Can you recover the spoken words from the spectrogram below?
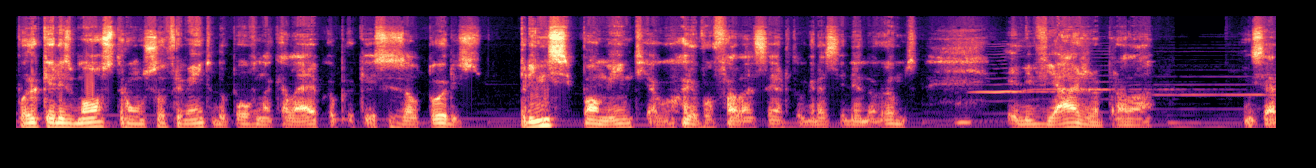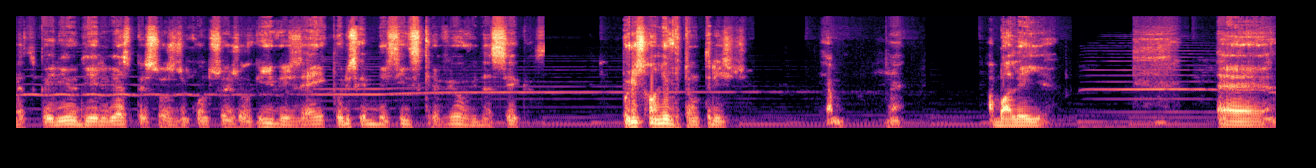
Porque eles mostram o sofrimento do povo naquela época, porque esses autores, principalmente, agora eu vou falar certo, o Graciliano Ramos, ele viaja para lá em certo período e ele vê as pessoas em condições horríveis, e aí por isso que ele decide escrever o Vidas Secas. Por isso que é um livro tão triste. A baleia. É,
